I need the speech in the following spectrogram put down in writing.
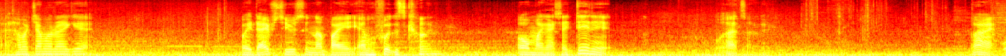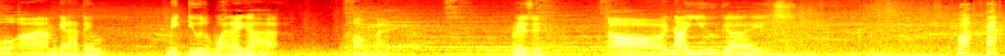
Uh, How much ammo did I get? Wait, did I seriously not buy any ammo for this gun? Oh my gosh, I didn't. Well, that's okay. Alright, well, uh, I'm gonna have to make do with what I got. Oh man. What is it? Oh, not you guys. Ah, back, back, back.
